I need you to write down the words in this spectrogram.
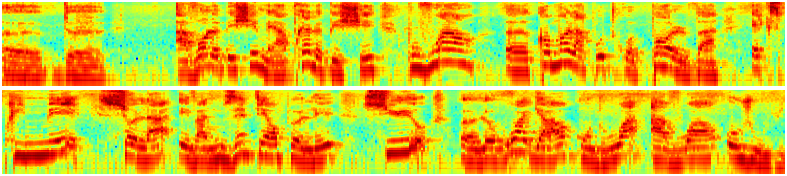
euh, de avant le péché, mais après le péché, pour voir euh, comment l'apôtre Paul va exprimer cela et va nous interpeller sur euh, le regard qu'on doit avoir aujourd'hui.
